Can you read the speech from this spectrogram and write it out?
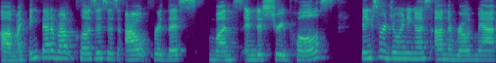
Um, I think that about closes us out for this month's Industry Pulse. Thanks for joining us on the roadmap.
